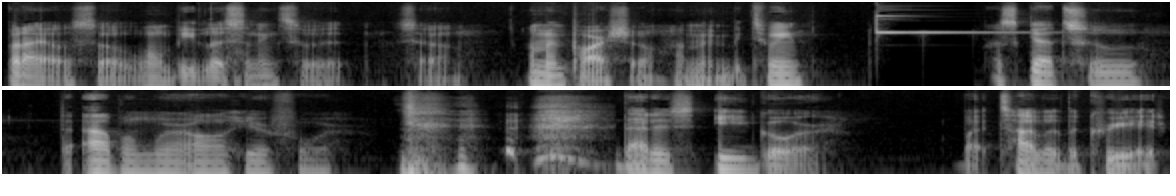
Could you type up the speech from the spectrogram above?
but I also won't be listening to it. So I'm impartial. I'm in between. Let's get to the album we're all here for. that is Igor by Tyler the Creator.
